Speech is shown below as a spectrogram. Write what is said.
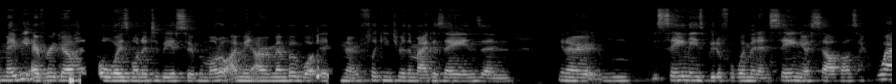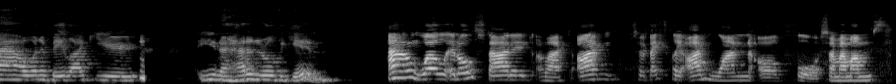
maybe every girl has always wanted to be a supermodel. I mean, I remember what you know, flicking through the magazines and you know, seeing these beautiful women and seeing yourself. I was like, wow, I want to be like you. You know, how did it all begin? Um, well, it all started like I'm so basically I'm one of four. So my mum's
